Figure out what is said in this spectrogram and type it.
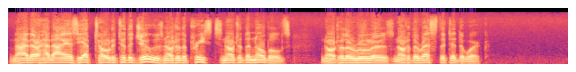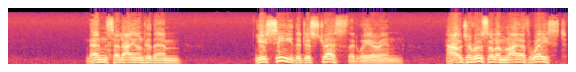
Neither had I as yet told it to the Jews, nor to the priests, nor to the nobles, nor to the rulers, nor to the rest that did the work. Then said I unto them, Ye see the distress that we are in, how Jerusalem lieth waste,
